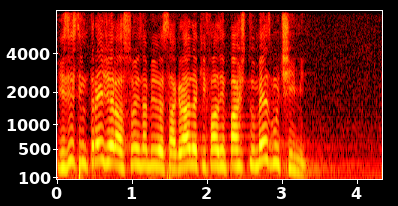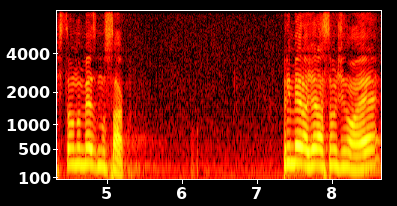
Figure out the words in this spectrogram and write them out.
Existem três gerações na Bíblia Sagrada que fazem parte do mesmo time. Estão no mesmo saco. Primeira geração de Noé,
